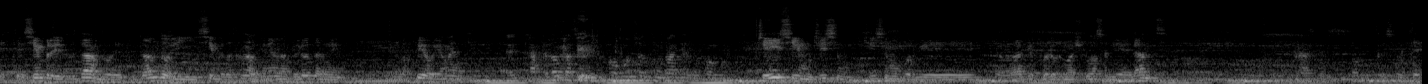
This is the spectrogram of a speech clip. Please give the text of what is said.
este, siempre disfrutando, disfrutando y siempre tratando de tener una pelota en, en los pies, obviamente. Eh, La pelota significó mucho en tu infancia, supongo. Sí, sí, muchísimo, muchísimo, porque la verdad que fue lo que me ayudó a salir adelante. Gracias. Eso, este,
